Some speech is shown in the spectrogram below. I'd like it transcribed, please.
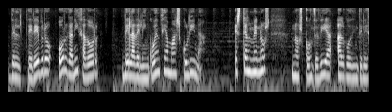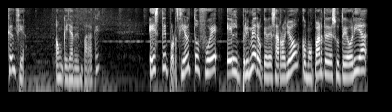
del cerebro organizador de la delincuencia masculina. Este al menos nos concedía algo de inteligencia, aunque ya ven para qué. Este, por cierto, fue el primero que desarrolló, como parte de su teoría,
